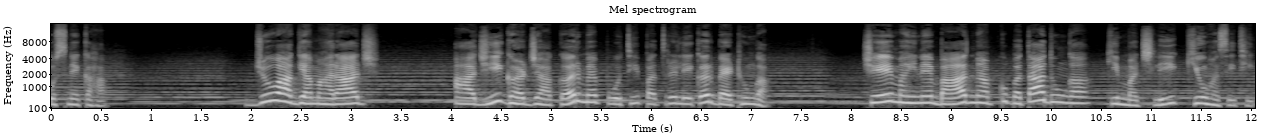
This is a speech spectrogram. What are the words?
उसने कहा। जो आज्ञा महाराज, आज ही घर जाकर मैं पोथी पत्र लेकर बैठूँगा। छह महीने बाद मैं आपको बता दूँगा कि मछली क्यों हँसी थी।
